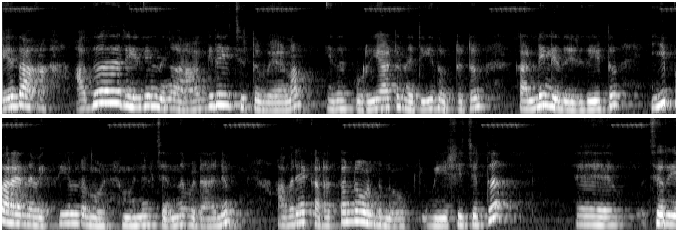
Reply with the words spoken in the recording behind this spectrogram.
ഏതാ അത് രീതിയിൽ നിങ്ങൾ ആഗ്രഹിച്ചിട്ട് വേണം ഇത് കുറിയാട്ട് നെറ്റിക്ക് തൊട്ടിട്ടും കണ്ണിൽ ഇത് എഴുതിയിട്ടും ഈ പറയുന്ന വ്യക്തികളുടെ മുന്നിൽ ചെന്ന് വിടാനും അവരെ കടക്കണ്ടുകൊണ്ട് നോക്കി വീക്ഷിച്ചിട്ട് ചെറിയ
